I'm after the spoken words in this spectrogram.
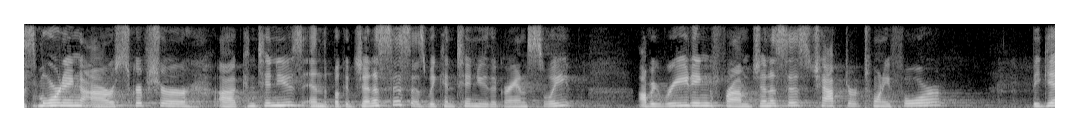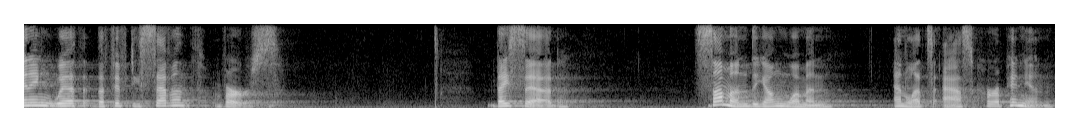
This morning, our scripture uh, continues in the book of Genesis as we continue the grand sweep. I'll be reading from Genesis chapter 24, beginning with the 57th verse. They said, Summon the young woman and let's ask her opinion.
